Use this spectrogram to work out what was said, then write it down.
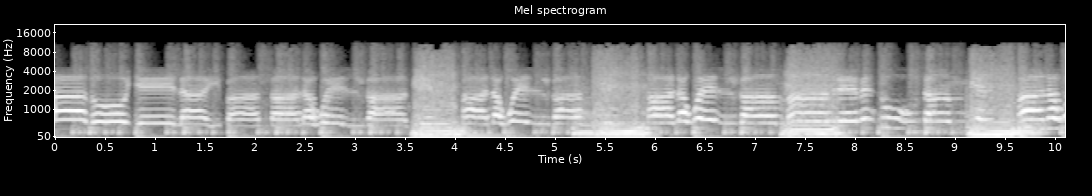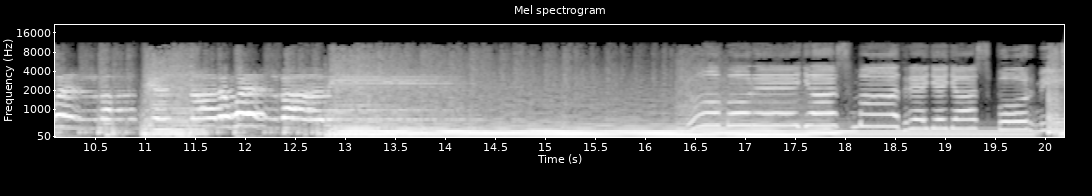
teclado y el. A la huelga, bien, a la huelga, bien, a la huelga. Madre, ven tú también. A la huelga, bien, a la huelga, a mí. Yo por ellas, madre, y ellas por mí.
